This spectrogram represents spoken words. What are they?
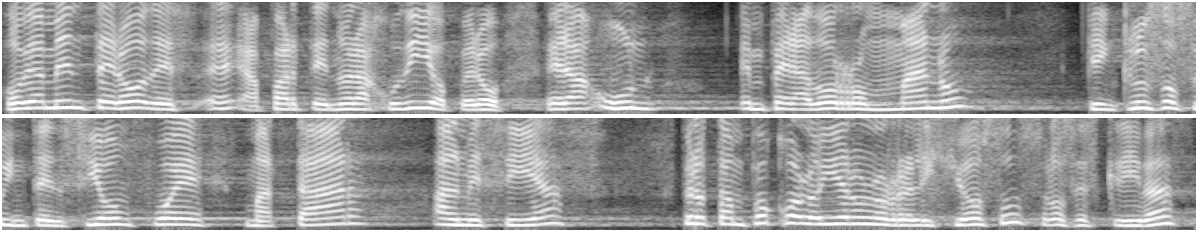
Obviamente Herodes, eh, aparte no era judío, pero era un emperador romano que incluso su intención fue matar al Mesías, pero tampoco lo oyeron los religiosos, los escribas,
